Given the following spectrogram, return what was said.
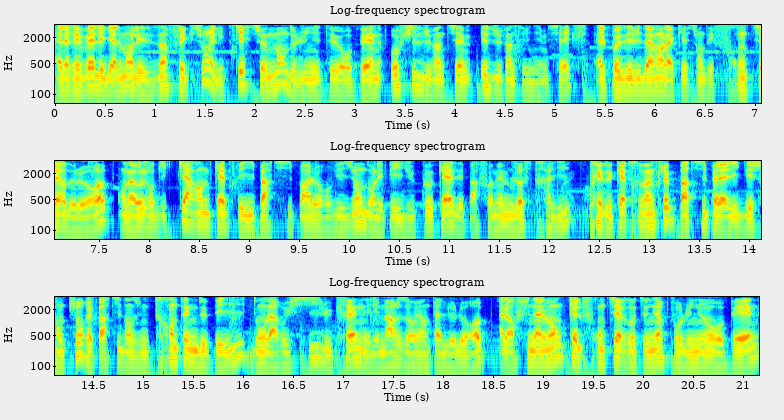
elles révèlent également les inflexions et les questionnements de l'unité européenne au fil du XXe et du XXIe siècle. Elles posent évidemment la question des frontières de l'Europe. On a aujourd'hui 44 pays participant à l'Eurovision, dont les pays du Caucase et parfois même l'Australie. Près de 80 clubs participent à la Ligue des Champions, répartis dans une trentaine de pays, dont la Russie, l'Ukraine et les marges orientales de l'Europe. Alors finalement, quelles frontières retenir pour l'Union européenne?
